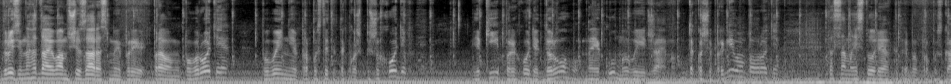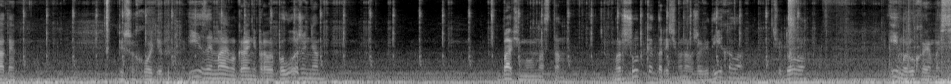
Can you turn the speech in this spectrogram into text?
Друзі, нагадаю вам, що зараз ми при правому повороті повинні пропустити також пішоходів, які переходять дорогу, на яку ми виїжджаємо. Також і при лівому повороті та сама історія, треба пропускати пішоходів. І займаємо крайнє праве положення. Бачимо, у нас там маршрутка, до речі, вона вже від'їхала. Чудово. І ми рухаємось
